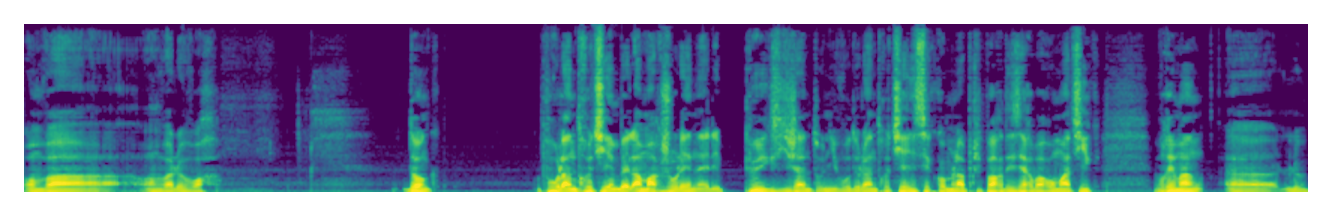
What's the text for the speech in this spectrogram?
On va, on va le voir. Donc, pour l'entretien, ben, la marjolaine, elle est peu exigeante au niveau de l'entretien. C'est comme la plupart des herbes aromatiques. Vraiment, euh, le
